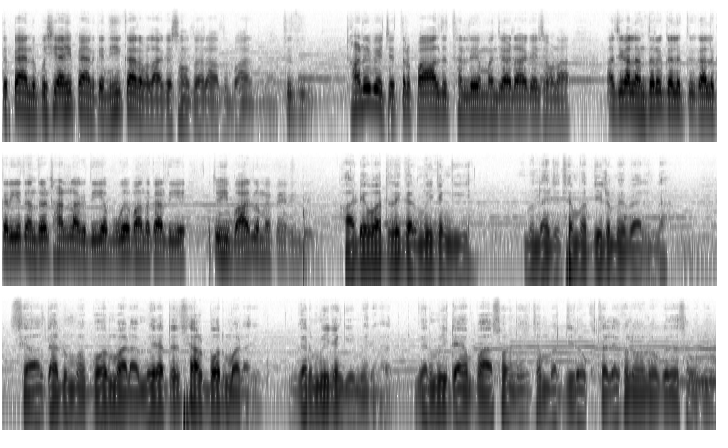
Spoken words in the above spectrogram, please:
ਤੇ ਭੈਣ ਨੂੰ ਪੁੱਛਿਆ ਸੀ ਭੈਣ ਕਹਿੰਦੀ ਸੀ ਘਰ ਵਾਲਾ ਕੇ ਸੌਂਦਾ ਰਾਤ ਨੂੰ ਬਾਹਰ। ਤੇ ਠੰਡ ਵਿੱਚ ਤਰਪਾਲ ਦੇ ਥੱਲੇ ਮੰਜਾ ਡਾ ਕੇ ਸੌਣਾ। ਅੱਜ ਕੱਲ ਅੰਦਰ ਗੱਲ ਗੱਲ ਕਰੀਏ ਤੇ ਅੰਦਰ ਠੰਡ ਲੱਗਦੀ ਆ ਬੂਹੇ ਬੰਦ ਕਰ ਦਈਏ ਤੇ ਤੁਸੀਂ ਬਾਹਰ ਲੰਮੇ ਪੈ ਰਹਿੰਦੇ ਹੋ। ਸਾਡੇ ਵਾਸਤੇ ਤੇ ਗਰਮੀ ਚੰਗੀ ਹੈ ਬੰਦਾ ਜਿੱਥੇ ਮਰਜ਼ੀ ਲੰਮੇ ਪੈ ਰਹਿੰਦਾ। ਸਿਆਲ ਤੁਹਾਨੂੰ ਮ- ਬਹੁਤ ਮਾੜਾ ਮੇਰਾ ਤਾਂ ਸਿਆਲ ਬਹੁਤ ਮਾੜਾ ਜੀ। ਗਰਮੀ ਚੰਗੀ ਮੇਰੇ ਵਾਸਤੇ। ਗਰਮੀ ਟਾਈਮ ਪਾਸ ਹੋ ਜਾਂਦਾ ਜਿੱਥੇ ਮਰਜ਼ੀ ਰੁੱਖ ਥੱਲੇ ਖਲੋ ਲੋ ਕਿਤੇ ਸੌ ਲੋ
